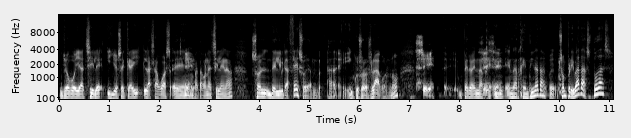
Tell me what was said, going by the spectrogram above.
yo voy a Chile y yo sé que ahí las aguas en Patagonia chilena son de libre acceso, incluso los lagos, ¿no? Sí. pero en, en Argentina son privadas, todas.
